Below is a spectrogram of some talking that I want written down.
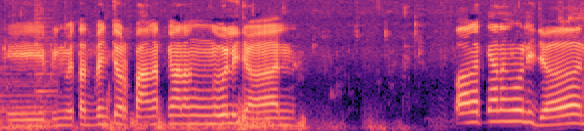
Kay Bingwit Adventure, pangat nga ng huli dyan. Pangat nga ng huli dyan.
